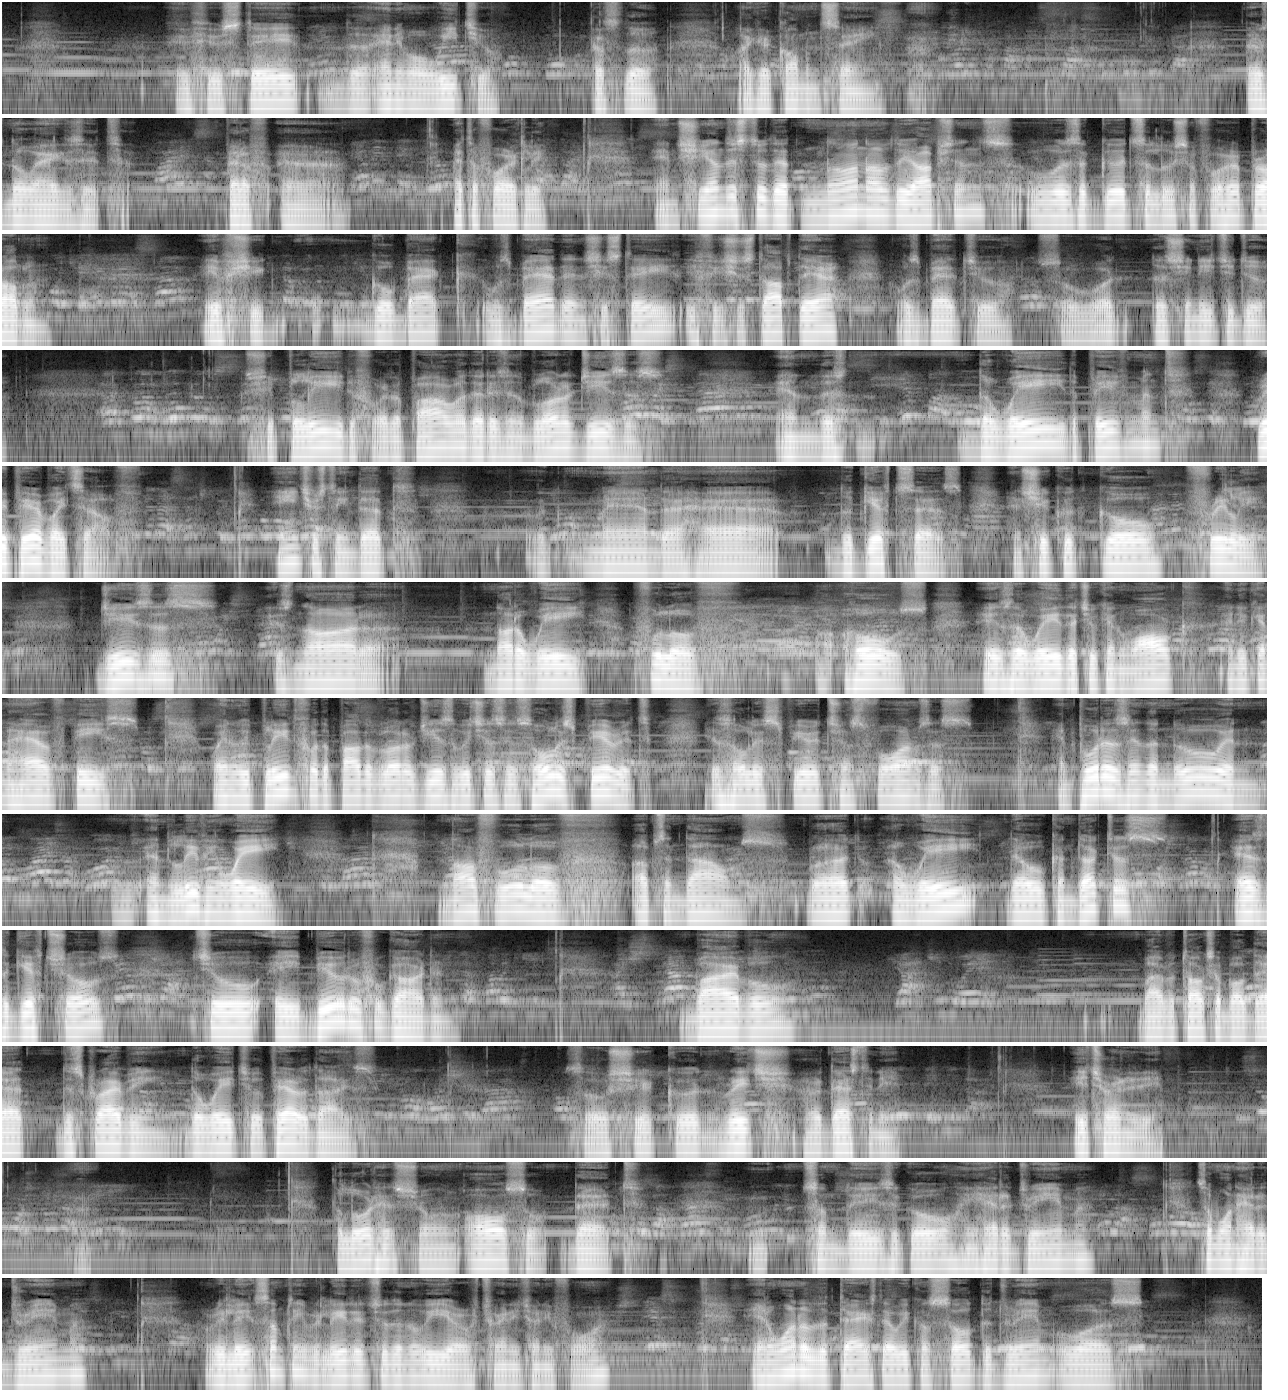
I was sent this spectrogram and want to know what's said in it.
If you stay the animal will eat you. That's the like a common saying. There's no exit Uh, metaphorically. And she understood that none of the options was a good solution for her problem. If she go back it was bad and she stayed. If she stopped there it was bad too. So what does she need to do? She plead for the power that is in the blood of jesus and the, the way the pavement repair by itself interesting that the man that had the gift says, and she could go freely. Jesus is not a, not a way full of uh, holes. It's a way that you can walk and you can have peace. When we plead for the power of the blood of Jesus, which is His Holy Spirit, His Holy Spirit transforms us and put us in the new and and living way, not full of ups and downs, but a way that will conduct us, as the gift shows, to a beautiful garden. Bible Bible talks about that, describing the way to paradise. So she could reach her destiny, eternity. The Lord has shown also that some days ago he had a dream. Someone had a dream relate something related to the new year of 2024 and one of the texts that we consult the dream was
